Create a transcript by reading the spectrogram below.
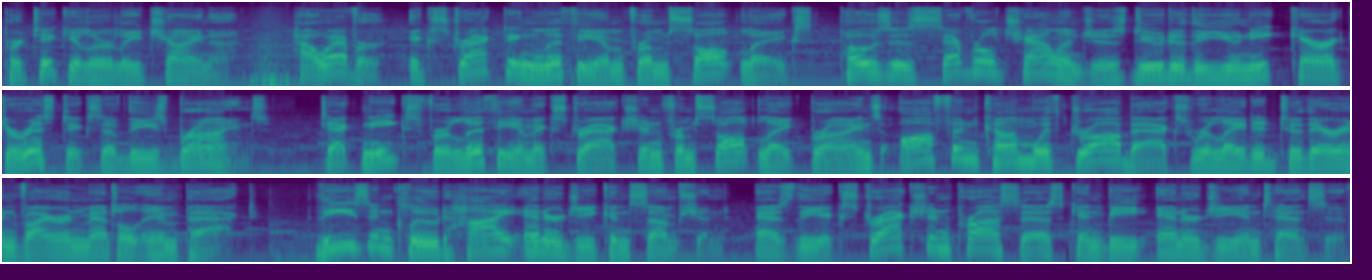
particularly China. However, extracting lithium from salt lakes poses several challenges due to the unique characteristics of these brines. Techniques for lithium extraction from salt lake brines often come with drawbacks related to their environmental impact. These include high energy consumption, as the extraction process can be energy intensive.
